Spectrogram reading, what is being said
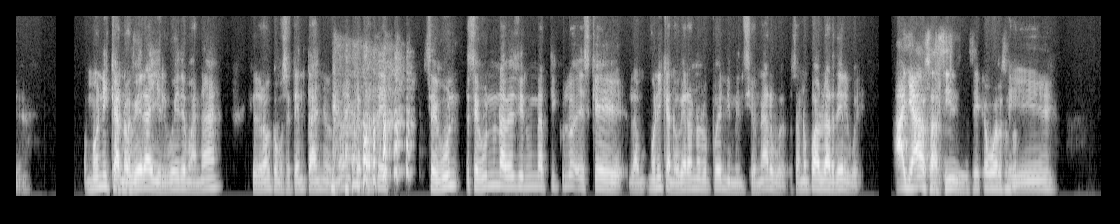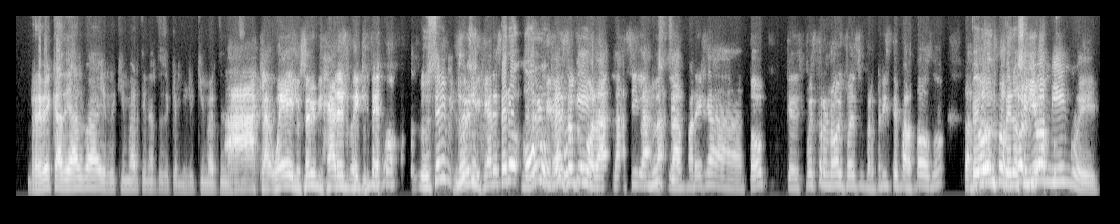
eh, Mónica ¿qué? Noguera y el güey de Maná, que duraron como 70 años, ¿no? Y que aparte, según, según una vez vi en un artículo, es que la Mónica Noguera no lo puede ni mencionar, güey. O sea, no puede hablar de él, güey. Ah, ya, o sea, sí, sí el asunto. Sí. Rebeca de Alba y Ricky Martin antes de que mi Ricky Martin. Ah, claro, güey, Lucero y Mijares, güey, qué pedo. Lucero y, Lucero y Mijares, pero Lucero y Mijares son que- como la, la, sí, la, la- Lucero- la pareja top que después tronó y fue súper triste para todos, ¿no? Pero, todos pero se llevan bien, güey.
